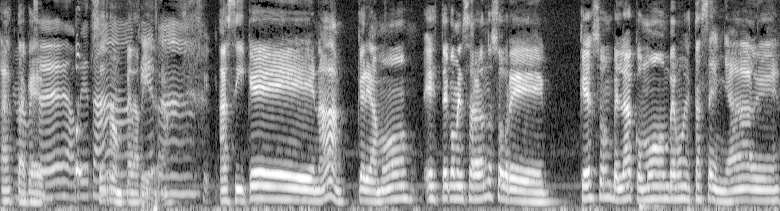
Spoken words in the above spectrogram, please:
Hasta que se aprieta, se rompe la piedra. Así que nada, queríamos este, comenzar hablando sobre qué son, ¿verdad? Cómo vemos estas señales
